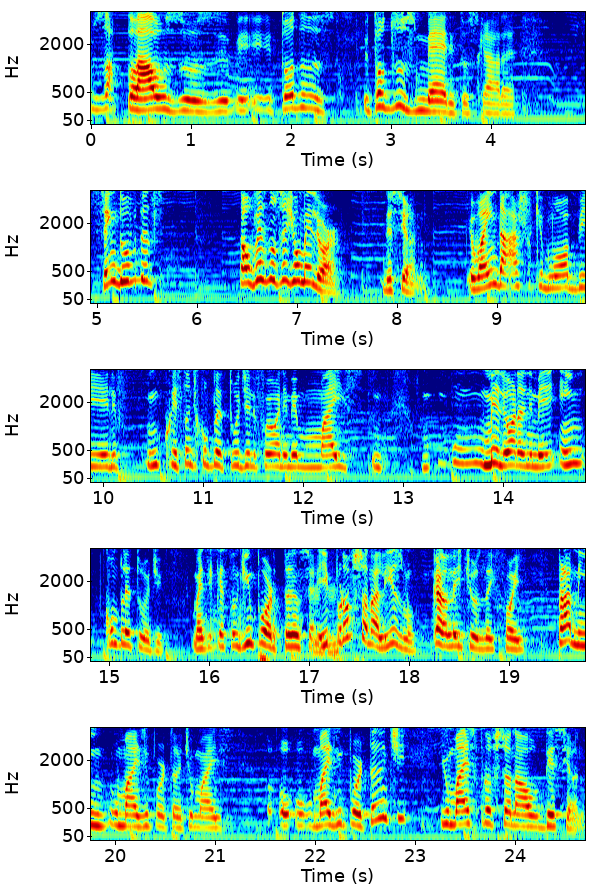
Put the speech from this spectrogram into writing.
os aplausos e, e- e todos os, e todos os méritos, cara. Sem dúvidas, talvez não seja o melhor desse ano. Eu ainda acho que Mob, ele, em questão de completude, ele foi o anime mais. o melhor anime em completude. Mas em questão de importância e profissionalismo, cara, Late Tuesday foi, pra mim, o mais importante, o mais. O, o mais importante e o mais profissional desse ano.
